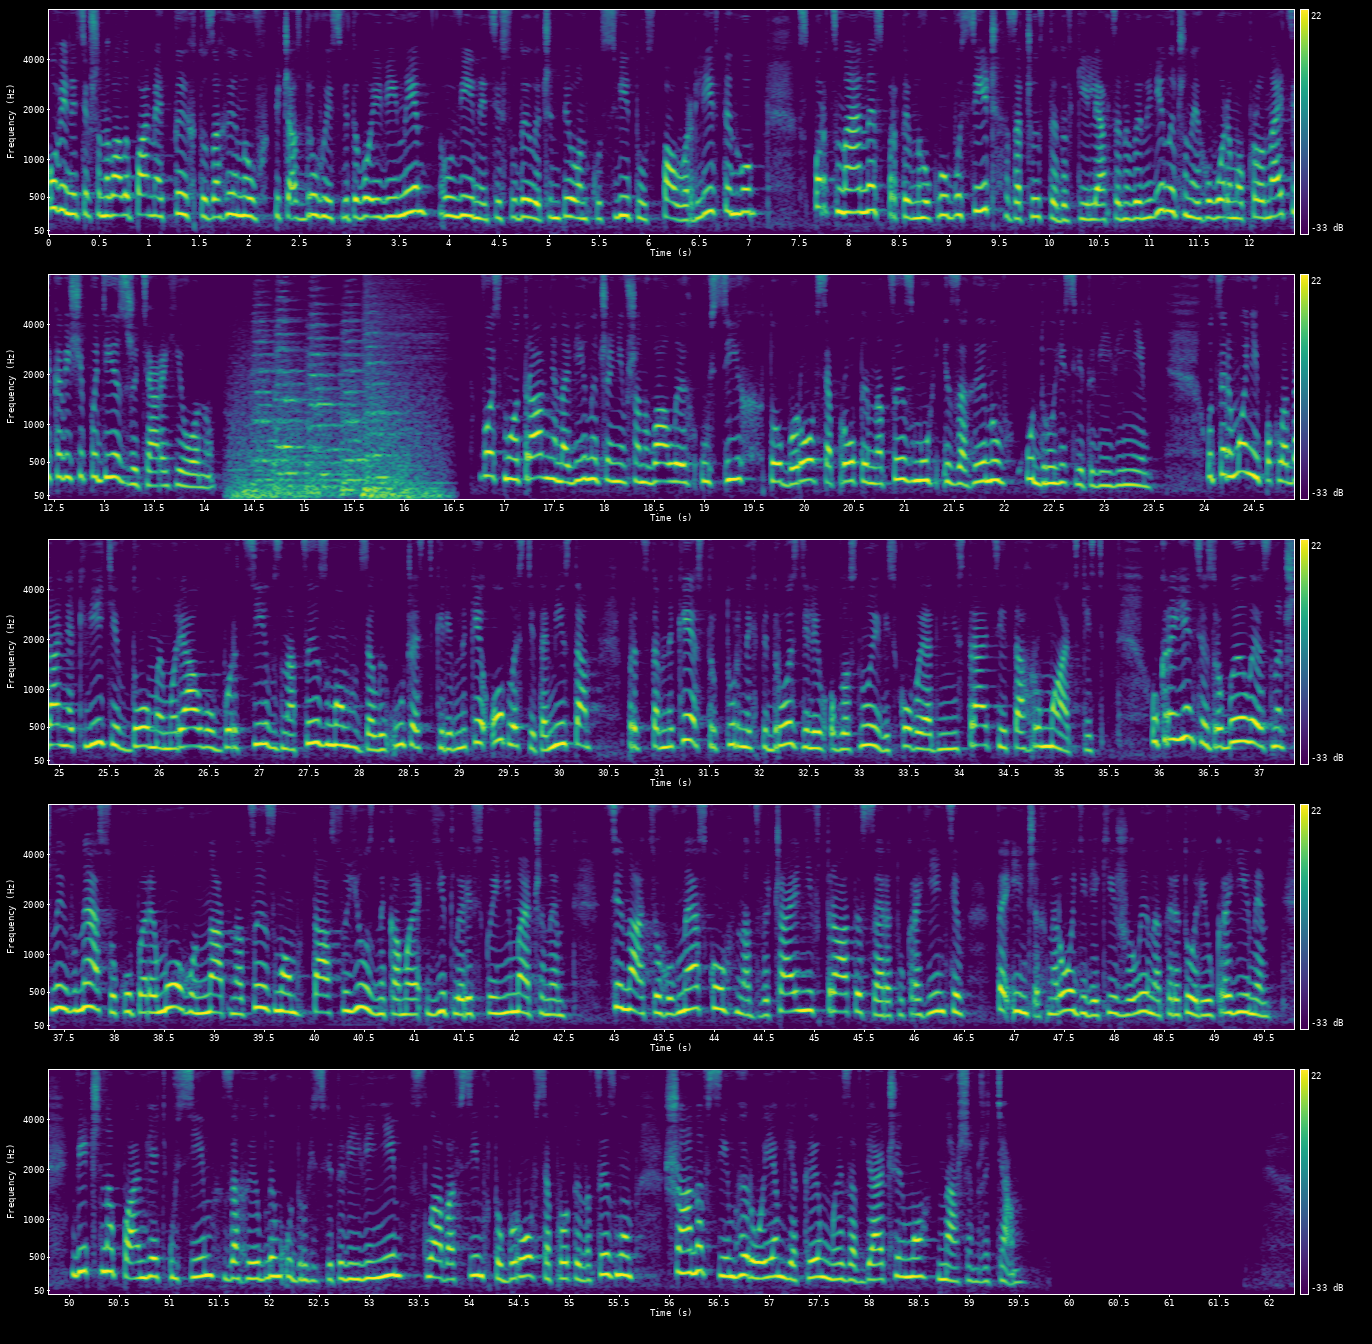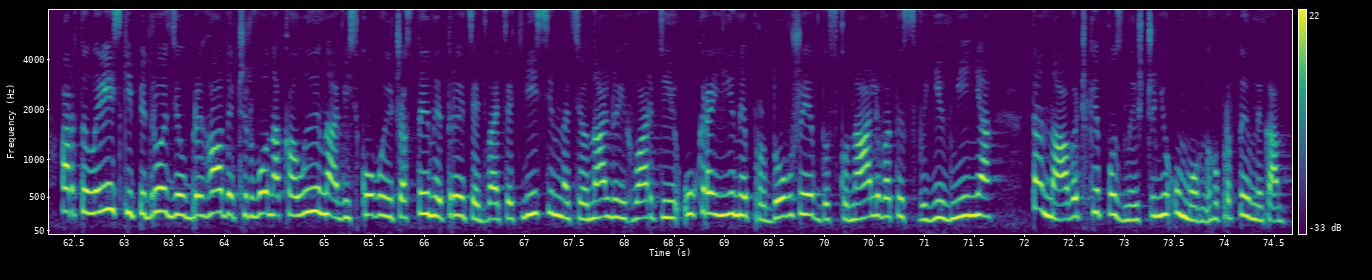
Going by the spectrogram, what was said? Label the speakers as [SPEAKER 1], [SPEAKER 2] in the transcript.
[SPEAKER 1] У Вінниці вшанували пам'ять тих, хто загинув під час Другої світової війни. У Вінниці судили чемпіонку світу з пауерліфтингу. Спортсмени спортивного клубу Січ за чисте довкілля. Це новини Вінничини. Говоримо про найцікавіші події з життя регіону. 8 травня на Вінничині вшанували усіх, хто боровся проти нацизму і загинув у Другій світовій війні. У церемонії покладання квітів до меморіалу борців з нацизмом взяли участь керівники області та міста, представники структурних підрозділів обласної військової адміністрації та громадськість. Українці зробили значний внесок у перемогу над нацизмом та союзниками гітлерівської Німеччини. Ціна цього внеску надзвичайні втрати серед українців та інших народів, які жили на території України. Вічна пам'ять усім загиблим у Другій світовій війні. Слава всім, хто боровся проти нацизму. Шана всім героям, яким ми завдячуємо нашим життям. Артилерійський підрозділ бригади Червона калина військової частини 3028 Національної гвардії України продовжує вдосконалювати свої вміння та навички по знищенню умовного противника.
